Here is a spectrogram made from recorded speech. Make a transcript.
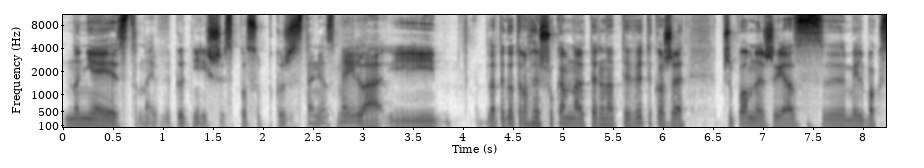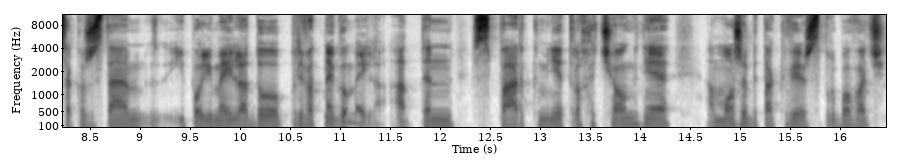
no nie jest to najwygodniejszy sposób korzystania z maila i dlatego trochę szukam na alternatywy, tylko że przypomnę, że ja z e, mailboxa korzystałem i polimaila do prywatnego maila, a ten Spark mnie trochę ciągnie a może by tak, wiesz, spróbować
